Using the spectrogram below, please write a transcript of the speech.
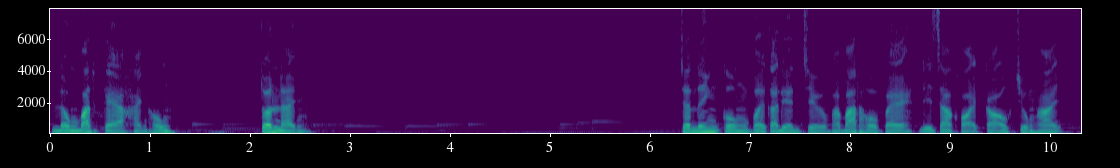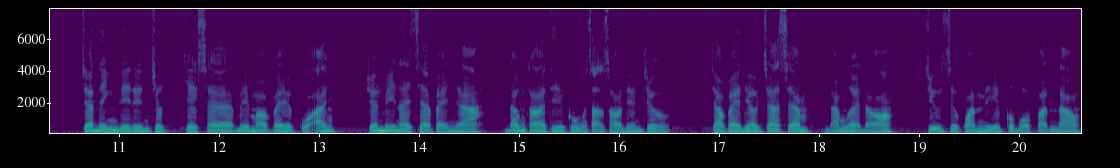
lùng bắt kẻ hành hung. Tuân lệnh. Trần Ninh cùng với cả Điền Trừ và Bát Hồ về đi ra khỏi cao ốc Trung Hải. Trần Ninh đi đến trước chiếc xe BMW của anh, chuẩn bị lái xe về nhà, đồng thời thì cũng sẵn sò Điền Trừ trở về điều tra xem đám người đó chịu sự quản lý của bộ phận nào,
